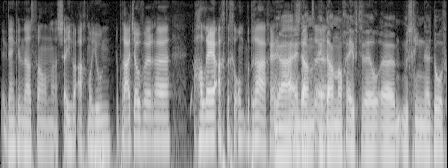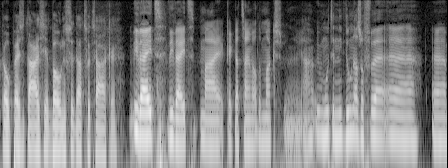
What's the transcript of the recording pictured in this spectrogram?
Ik denk inderdaad van eh, 7, 8 miljoen. Dan praat je over eh Haller-achtige bedragen. Hè? Ja, Dus en, dan, dat, eh, en dan nog eventueel eh, misschien eh, doorverkooppercentage, bonussen, dat soort zaken. Wie weet, wie weet. Maar kijk, dat zijn wel de max. eh, ja, we moeten niet doen alsof we eh, ehm,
